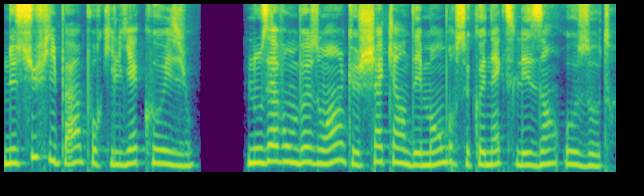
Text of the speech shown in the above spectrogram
ne suffit pas pour qu'il y ait cohésion. Nous avons besoin que chacun des membres se connecte les uns aux autres,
